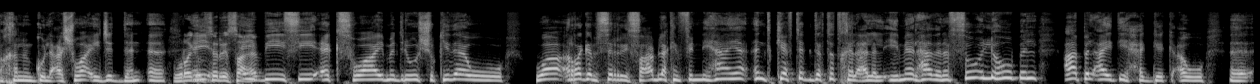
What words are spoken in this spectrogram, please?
خلينا نقول عشوائي جدا. أه، ورقم اي سري اي صعب B C X Y مدري وش وكذا. ورقم سري صعب. لكن في النهاية أنت كيف تقدر تدخل على الإيميل هذا نفسه اللي هو بال Apple ID حقك أو آه،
